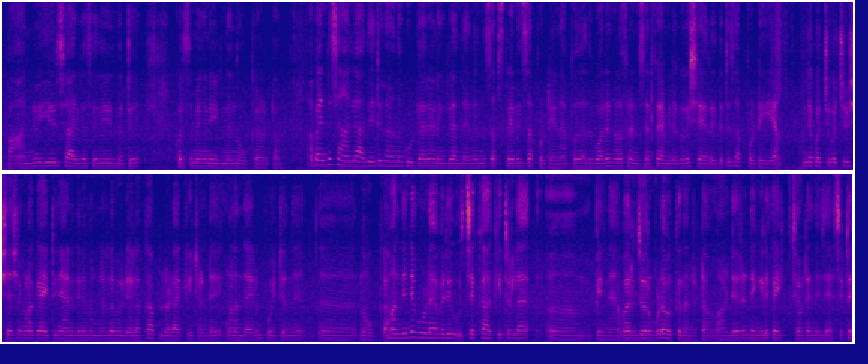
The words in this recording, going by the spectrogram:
അപ്പോൾ അന്നു ഈ ഒരു ശാരീരിക സ്ഥിതി ഇരുന്നിട്ട് കുറച്ച് സമയം ഇങ്ങനെ ഇരുന്ന് നോക്കുകയാണ് കേട്ടോ. അപ്പോൾ എന്റെ ചാനൽ ആദ്യമായിട്ട് കാണുന്ന കൂട്ടുകാരാണെങ്കിൽ എന്തായാലും ഒന്ന് സബ്സ്ക്രൈബ് ചെയ്ത് സപ്പോർട്ട് ചെയ്യണം. അപ്പോൾ അതുപോലെ നിങ്ങളുടെ ഫ്രണ്ട്സ് ആൻഡ് ഫാമിലിക്കൊക്കെ ഷെയർ ചെയ്തിട്ട് സപ്പോർട്ട് ചെയ്യാം എന്റെ കൊച്ചു കൊച്ചു വിശേഷങ്ങളൊക്കെ ആയിട്ട് ഞാൻ ഇതിന് മുന്നുള്ള വീഡിയോയിലൊക്കെ അപ്ലോഡ് ആക്കിയിട്ടുണ്ട്. നിങ്ങൾ എന്തായാലും പോയിട്ടൊന്ന് നോക്കുക. മന്തിന്റെ കൂടെ അവർ ഉച്ചയ്ക്ക് ആക്കിയിട്ടുള്ള പിന്നെ വെറും ചോറും കൂടെ വെക്കുന്നുണ്ട് കേട്ടോ. വേണ്ടിവരുണ്ടെങ്കിൽ കഴിച്ചോട്ടെ എന്ന് വിചാരിച്ചിട്ട്.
